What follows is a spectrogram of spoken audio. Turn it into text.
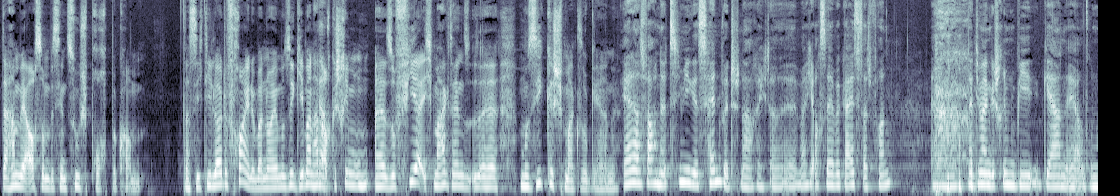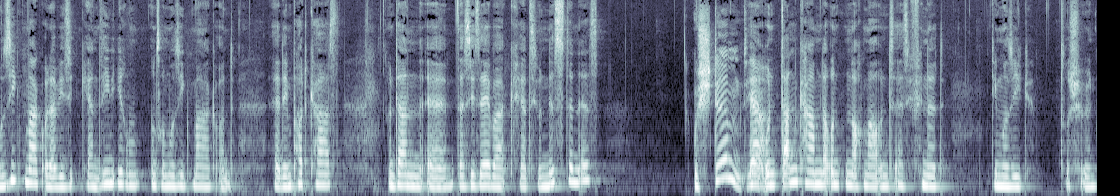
da haben wir auch so ein bisschen Zuspruch bekommen. Dass sich die Leute freuen über neue Musik. Jemand hat Ja. auch geschrieben, äh, Sophia, ich mag deinen äh, Musikgeschmack so gerne. Ja, das war auch eine ziemliche Sandwich-Nachricht, da äh, war ich auch sehr begeistert von. Ähm, hat jemand geschrieben, wie gern er unsere Musik mag oder wie sie, gern sie ihre, unsere Musik mag und äh, den Podcast. Und dann, äh, dass sie selber Kreationistin ist. Oh, stimmt, Ja. ja. und dann kam da unten nochmal und äh, sie findet die Musik so schön,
